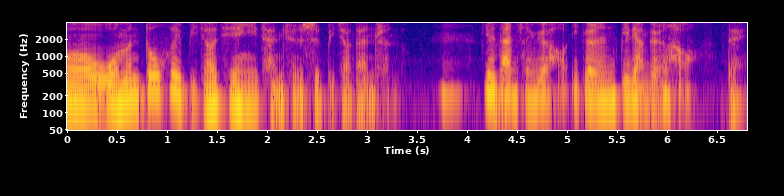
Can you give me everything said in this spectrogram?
呃，我们都会比较建议产权是比较单纯的，嗯，越单纯越好，一个人比两个人好。对，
